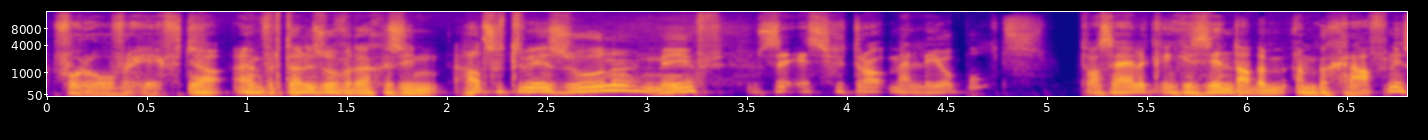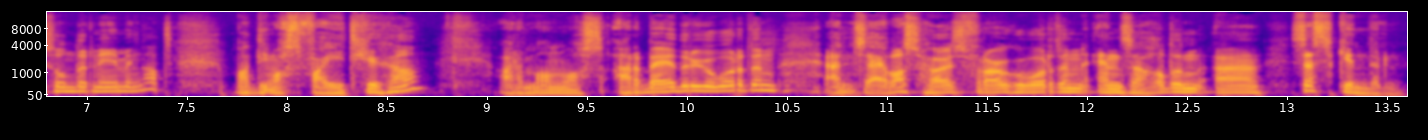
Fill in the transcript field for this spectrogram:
voor over heeft. Ja, en vertel eens over dat gezin. Had ze twee zonen, meer? Ze is getrouwd met Leopold. Het was eigenlijk een gezin dat een, begrafenisonderneming had, maar die was failliet gegaan. Haar man was arbeider geworden en zij was huisvrouw geworden en ze hadden eh, zes kinderen.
